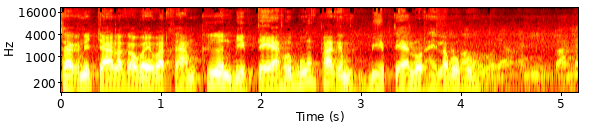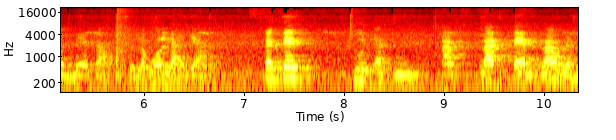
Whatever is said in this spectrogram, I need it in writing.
สักนิจจาเราก็เอาไว้วัดสามคืนบีบแต่เพราะบุ้มพากันบีบแต่รถให้เราบ่ก็บุ้มรู้แล้วอันนี้ตอนนั้นแม่ก็คือละวนหลายอย่างตั้งแต่ชุดอันอันลาดแตนเล่านั่น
